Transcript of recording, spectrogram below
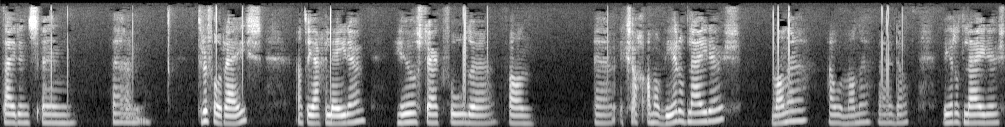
tijdens een um, truffelreis, een aantal jaar geleden, heel sterk voelde van, uh, ik zag allemaal wereldleiders, mannen, oude mannen waren dat, wereldleiders,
